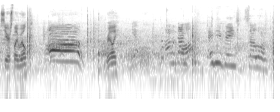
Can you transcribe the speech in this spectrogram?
Seriously, Will? Oh! Really? I haven't done any of these in so long.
